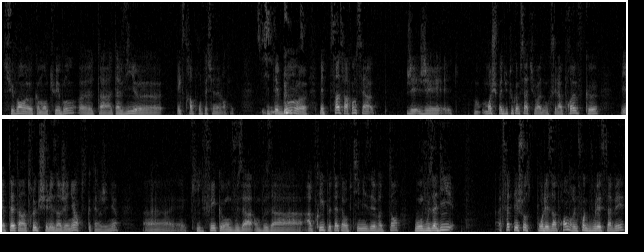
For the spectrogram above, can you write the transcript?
suivant euh, comment tu es bon, euh, ta, ta vie euh, extra-professionnelle, en fait. Si tu es bon, mais ça, par contre, c'est j'ai, moi, je suis pas du tout comme ça, tu vois. Donc, c'est la preuve que il y a peut-être un truc chez les ingénieurs, parce que tu es ingénieur, euh, qui fait qu'on vous a, on vous a appris peut-être à optimiser votre temps, ou on vous a dit faites les choses pour les apprendre. Une fois que vous les savez,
